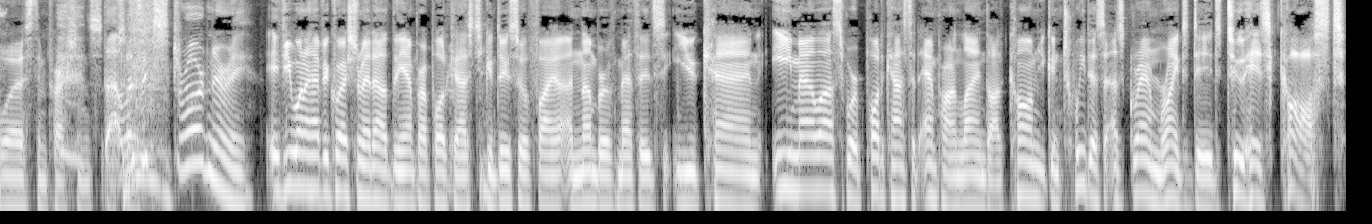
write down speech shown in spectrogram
worst impressions. That was extraordinary. If you want to have your question read out in the Empire Podcast, you can do so via a number of methods. You can email us. We're podcast at empireonline.com. You can tweet us as Graham Wright did to his cost.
